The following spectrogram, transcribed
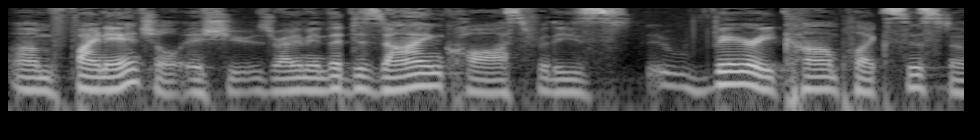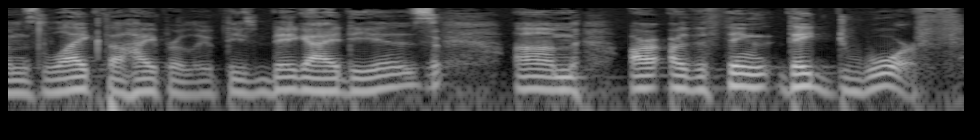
um, financial issues, right? I mean, the design costs for these very complex systems like the Hyperloop, these big ideas, yep. Are, are the thing they dwarf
